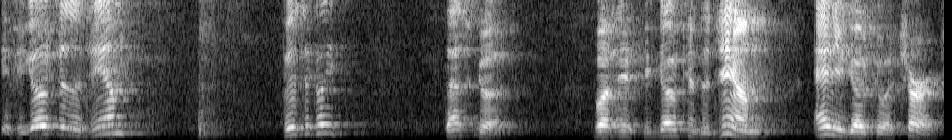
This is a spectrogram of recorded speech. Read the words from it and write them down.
if you go to the gym physically, that's good. But if you go to the gym and you go to a church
